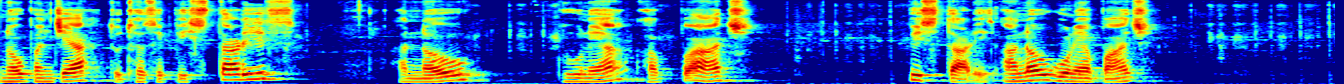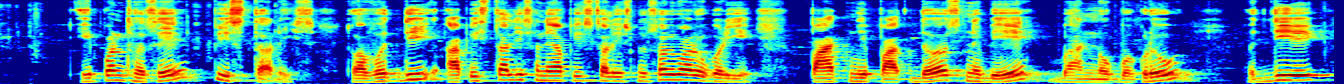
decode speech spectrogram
નવ પંચ્યા, તો થશે પિસ્તાળીસ. આ નવ ગુણ્યા આ પાંચ, પિસ્તાળીસ. આ નવ ગુણ્યા પાંચ, એ પણ થશે પિસ્તાળીસ. તો આ વધી આ પિસ્તાલીસ અને આ પિસ્તાલીસનો સરવાળો કરીએ. પાંચને પાંચ દસ ને બે, બારનો બગડો. વધી એક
